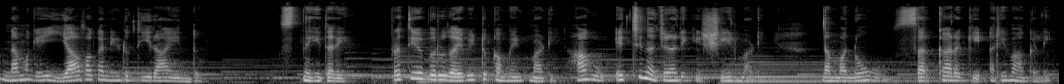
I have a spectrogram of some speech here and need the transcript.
ನಮಗೆ ಯಾವಾಗ ನೀಡುತ್ತೀರಾ ಎಂದು. ಸ್ನೇಹಿತರೆ, ಪ್ರತಿಯೊಬ್ಬರು ದಯವಿಟ್ಟು ಕಮೆಂಟ್ ಮಾಡಿ ಹಾಗೂ ಹೆಚ್ಚಿನ ಜನರಿಗೆ ಶೇರ್ ಮಾಡಿ. ನಮ್ಮ ನೋವು ಸರ್ಕಾರಕ್ಕೆ ಅರಿವಾಗಲಿ.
